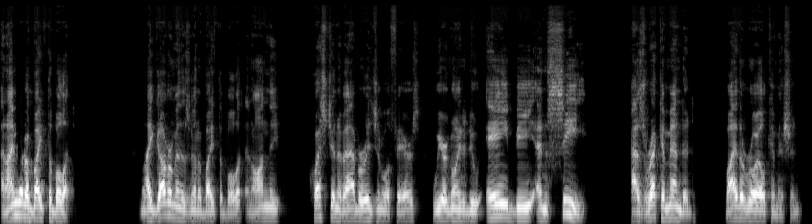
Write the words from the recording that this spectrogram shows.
and I'm going to bite the bullet." My government is going to bite the bullet. And on the question of Aboriginal affairs, we are going to do A, B, and C as recommended by the Royal Commission.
